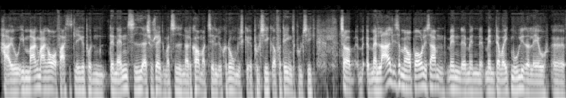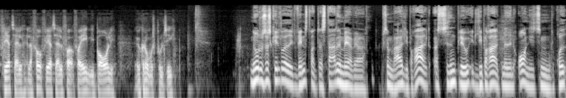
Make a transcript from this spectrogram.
har jo i mange, mange år faktisk ligget på den, den anden side af Socialdemokratiet, når det kommer til økonomisk øh, politik og fordelingspolitik. Så øh, man legede ligesom med borgerlig sammen, men, øh, men, men der var ikke muligt at lave øh, flertal, eller få flertal for, for egentlig borgerlig økonomisk politik. Nu har du så skildret et Venstre, der startede med at være sådan meget liberalt, og siden blev et liberalt med en ordentlig sådan rød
